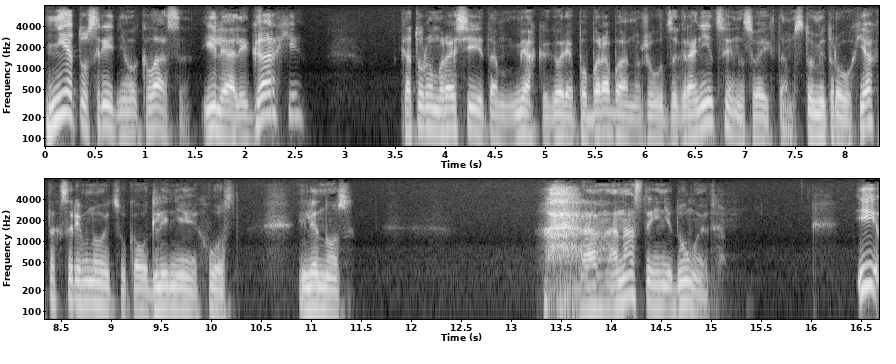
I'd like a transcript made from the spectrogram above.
Нету среднего класса. Или олигархи, которым Россия, там, мягко говоря, по барабану живут за границей, на своих там 100-метровых яхтах соревнуются, у кого длиннее хвост или нос. А, о нас-то и не думают. И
